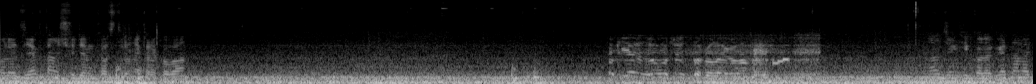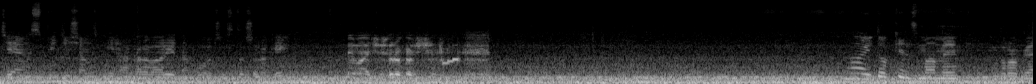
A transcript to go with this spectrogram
Koledzy, jak tam siódemka w stronę Krakowa? Tak jest, było czysto kolego. Dzięki kolegę, tam leciałem z 50 na kalwarię, tam było czysto szerokiej. Nie macie szerokości. No i do Kielc mamy drogę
